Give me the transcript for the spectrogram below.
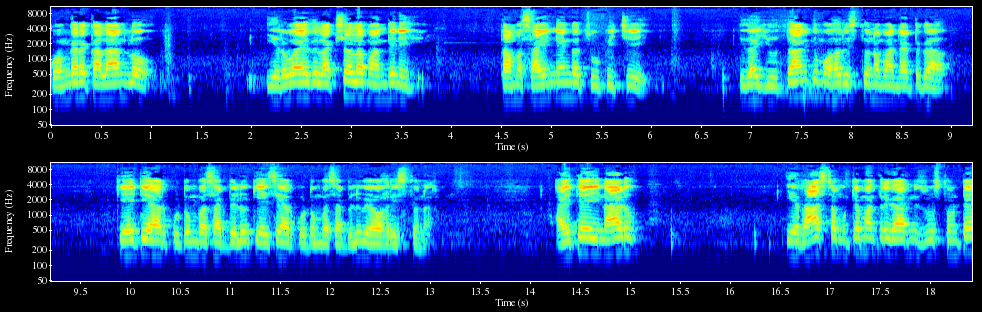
కొంగర కలాన్లో ఇరవై ఐదు లక్షల మందిని తమ సైన్యంగా చూపించి ఇక యుద్ధానికి మోహరిస్తున్నాం అన్నట్టుగా కేటీఆర్ కుటుంబ సభ్యులు కేసీఆర్ కుటుంబ సభ్యులు వ్యవహరిస్తున్నారు. అయితే ఈనాడు ఈ రాష్ట్ర ముఖ్యమంత్రి గారిని చూస్తుంటే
